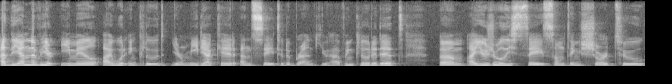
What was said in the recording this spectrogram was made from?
At the end of your email, I would include your media kit and say to the brand you have included it. Um, I usually say something short too.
